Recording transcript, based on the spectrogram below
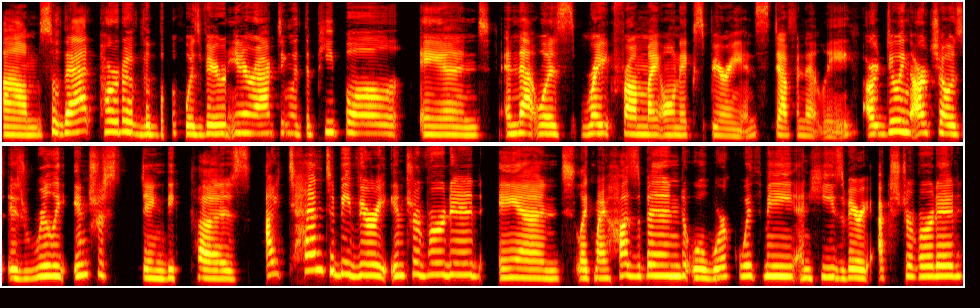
um so that part of the book was very interacting with the people and and that was right from my own experience definitely. Our doing art shows is really interesting because i tend to be very introverted and like my husband will work with me and he's very extroverted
